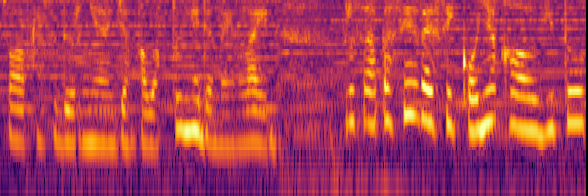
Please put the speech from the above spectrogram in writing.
soal prosedurnya, jangka waktunya, dan lain-lain. Terus apa sih resikonya kalau gitu?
